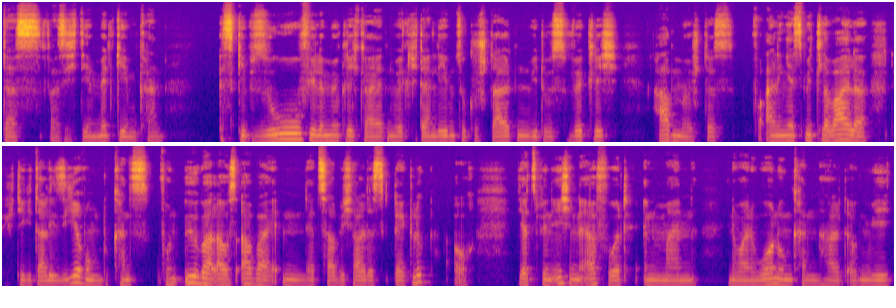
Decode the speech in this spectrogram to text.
das, was ich dir mitgeben kann. Es gibt so viele Möglichkeiten, wirklich dein Leben zu gestalten, wie du es wirklich haben möchtest vor allen Dingen jetzt mittlerweile durch Digitalisierung, du kannst von überall aus arbeiten. Jetzt habe ich halt das der Glück auch. Jetzt bin ich in Erfurt in, mein, in meiner Wohnung, kann halt irgendwie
